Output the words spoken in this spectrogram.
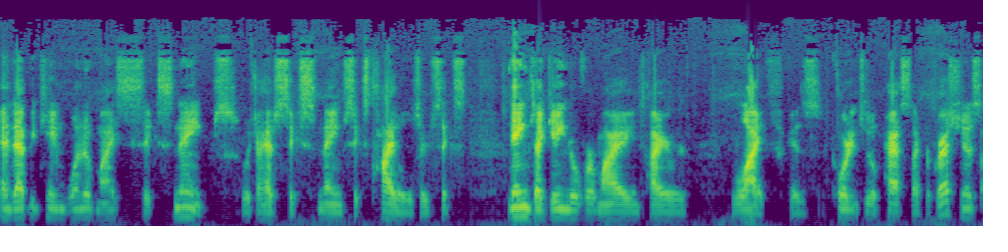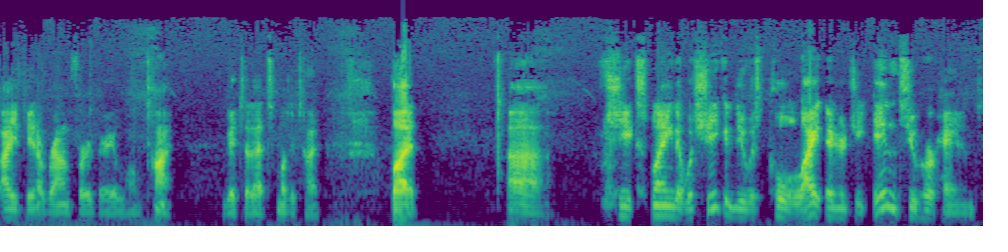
and that became one of my six names, which I have six names, six titles, or six names I gained over my entire life. Because according to a past life regressionist, I've been around for a very long time. We'll get to that some other time. But uh, she explained that what she can do is pull light energy into her hands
